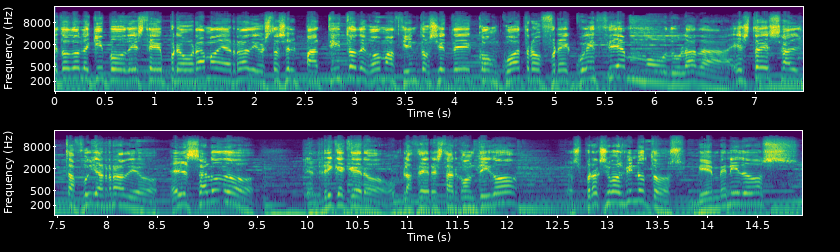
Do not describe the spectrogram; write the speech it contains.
De todo el equipo de este programa de radio. Esto es el Patito de Goma 107,4 frecuencia modulada. Esto es Altafulla Radio. El saludo, Enrique Quero. Un placer estar contigo. Los próximos minutos. Bienvenidos.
